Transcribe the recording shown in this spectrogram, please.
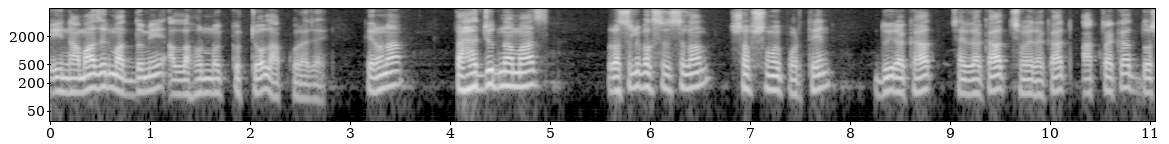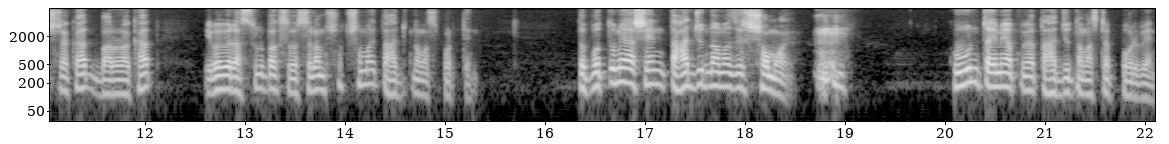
এই নামাজের মাধ্যমে আল্লাহর নৈকট্য লাভ করা যায়। কেননা, তাহাজ্জুদ নামাজ রসুল পাকসাল্লাম সবসময় পড়তেন দুই রাকাত, চার রাকাত, ছয় রাকাত, আট রাকাত, দশ রাকাত, বারো রাকাত। এভাবে রাসুল পাক সাল্লাম সবসময় তাহাজ্জুদ নামাজ পড়তেন। তো প্রথমে আসেন তাহাজ্জুদ নামাজের সময়। কোন টাইমে আপনারা তাহাজ্জুদ নামাজটা পড়বেন?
